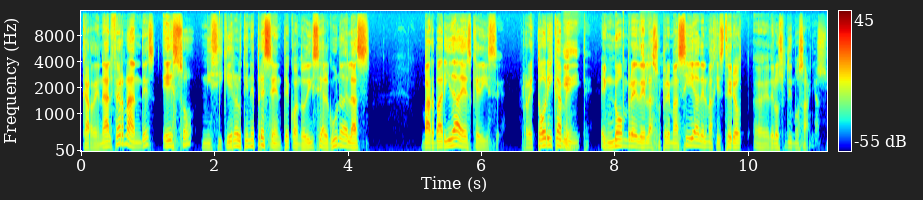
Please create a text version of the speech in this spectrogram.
cardenal Fernández, eso ni siquiera lo tiene presente cuando dice alguna de las barbaridades que dice, retóricamente, en nombre de la supremacía del magisterio eh, de los últimos años.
